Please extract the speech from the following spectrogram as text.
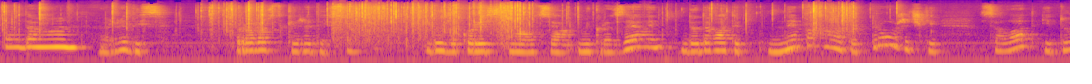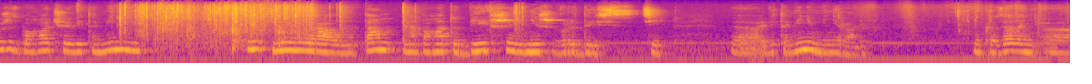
Та-дан! Редис. Проростки редису. Дуже корисна оця мікрозелень. Додавати небагато, трошечки салат і дуже збагачує вітамінами і мінералами. Там набагато більше, ніж в редисці е, вітамінів, мінералів. Мікрозелень е,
